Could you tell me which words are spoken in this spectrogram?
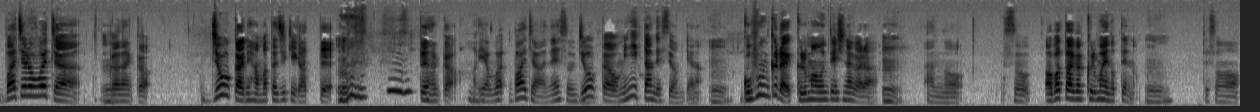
バーチャルおばあちゃんがなんか、ジョーカーにハマった時期があって。うん。でなんか、いやばばあちゃんはねそのジョーカーを見に行ったんですよみたいな。うん。5分くらい車を運転しながらうん。あのそのアバターが車に乗ってんの。うん。でその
